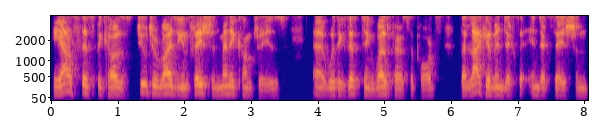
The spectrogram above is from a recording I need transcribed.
He asks this because, due to rising inflation in many countries uh, with existing welfare supports, the lack of index indexation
